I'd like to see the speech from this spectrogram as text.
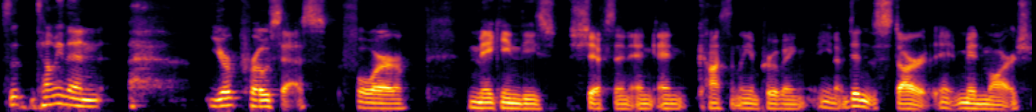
So tell me then your process for making these shifts and, and, and constantly improving, you know, didn't start in mid March.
